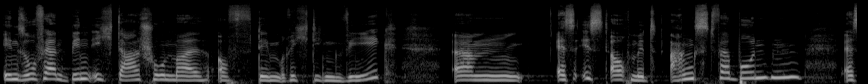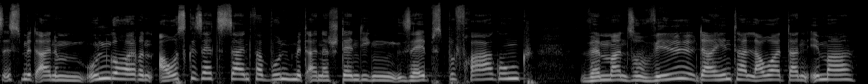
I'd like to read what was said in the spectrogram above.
insofern bin ich da schon mal auf dem richtigen Weg. Ähm, es ist auch mit Angst verbunden. Es ist mit einem ungeheuren Ausgesetztsein verbunden, mit einer ständigen Selbstbefragung. Wenn man so will, dahinter lauert dann immer,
